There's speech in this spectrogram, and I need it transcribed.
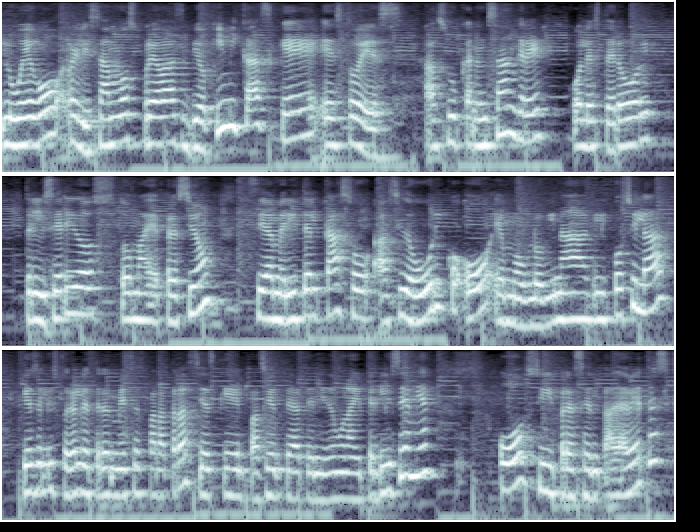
luego realizamos pruebas bioquímicas, que esto es azúcar en sangre, colesterol, triglicéridos, toma de presión, si amerita el caso ácido úrico o hemoglobina glicosilada que es el historial de tres meses para atrás, si es que el paciente ha tenido una hiperglicemia o si presenta diabetes.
